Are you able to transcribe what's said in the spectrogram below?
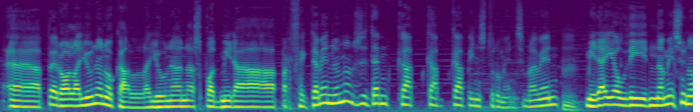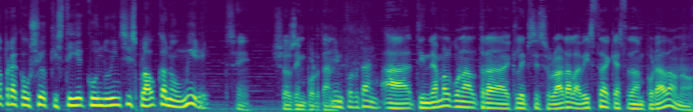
Uh, però la lluna no cal, la lluna es pot mirar perfectament, no necessitem cap, cap, cap instrument, simplement Mm. mirar i gaudir. Només una precaució, qui estigui conduint, sisplau, que no ho miri. Sí, això és important. Important. Uh, tindrem algun altre eclipsi solar a la vista aquesta temporada o no?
